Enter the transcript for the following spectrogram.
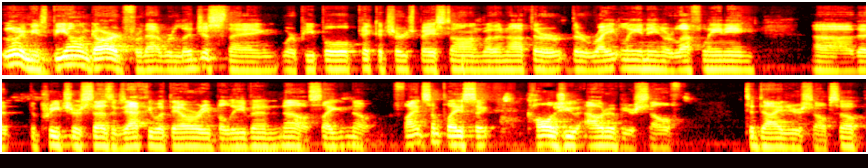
literally means be on guard for that religious thing where people pick a church based on whether or not they're they're right leaning or left leaning. Uh, that the preacher says exactly what they already believe in. No, it's like no, Find some place that calls you out of yourself to die to yourself. So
